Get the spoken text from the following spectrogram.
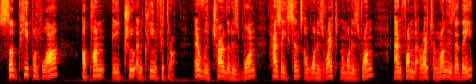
sub people who are upon a true and clean fitrah. Every child that is born has a sense of what is right and what is wrong, and from that right and wrong is that they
